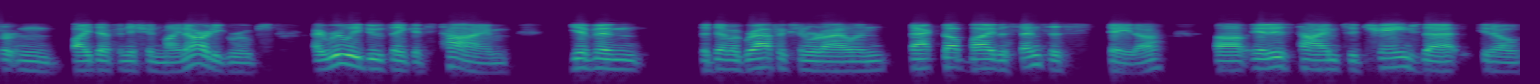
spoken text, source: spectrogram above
certain, by definition, minority groups I really do think it's time, given the demographics in Rhode Island, backed up by the census data, uh, it is time to change that, you know,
